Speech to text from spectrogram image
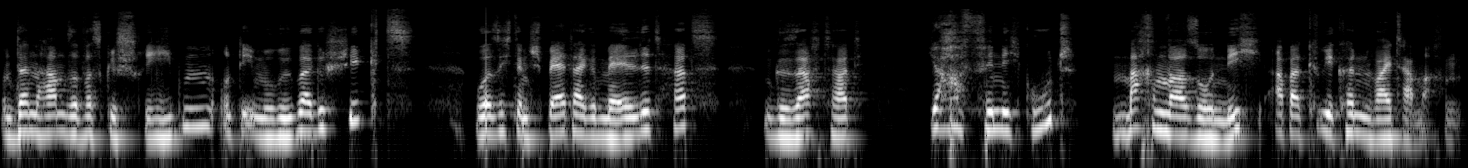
Und dann haben sie was geschrieben und ihm rübergeschickt, wo er sich dann später gemeldet hat und gesagt hat, ja, finde ich gut, machen wir so nicht, aber wir können weitermachen.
